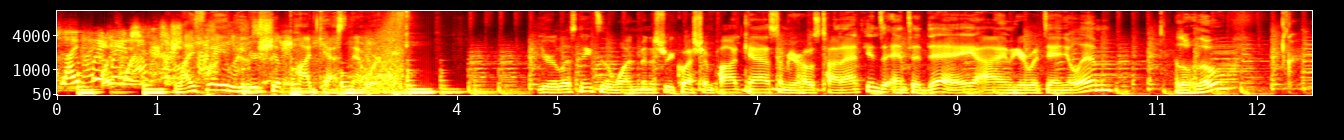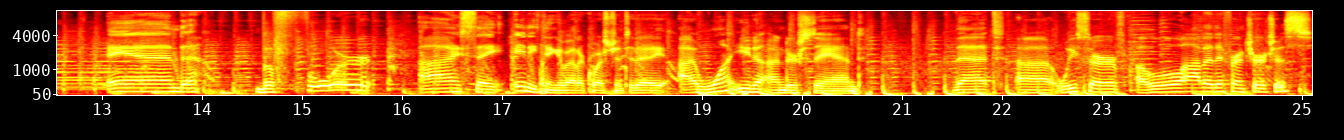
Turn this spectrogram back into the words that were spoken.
Lifeway Leadership Podcast Network. You're listening to the One Ministry Question podcast. I'm your host, Todd Adkins, and today I'm here with Daniel Im. Hello, hello. And before I say anything about our question today, I want you to understand that uh, we serve a lot of different churches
